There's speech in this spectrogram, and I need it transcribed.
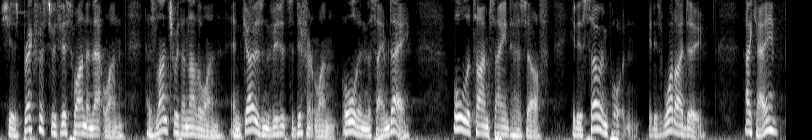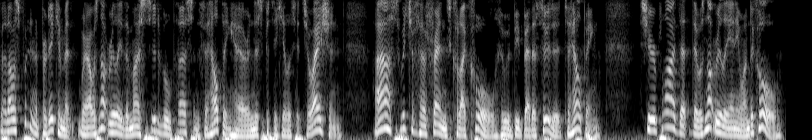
She has breakfast with this one and that one, has lunch with another one, and goes and visits a different one, all in the same day. All the time saying to herself, it is so important, it is what I do. Okay, but I was put in a predicament where I was not really the most suitable person for helping her in this particular situation. I asked which of her friends could I call who would be better suited to helping. She replied that there was not really anyone to call.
